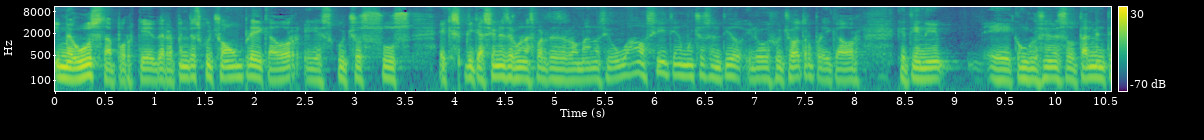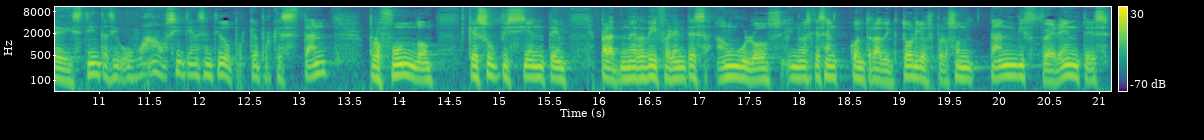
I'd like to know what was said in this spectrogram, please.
y me gusta porque de repente escucho a un predicador y escucho sus explicaciones de algunas partes de Romanos y digo, wow, sí, tiene mucho sentido. Y luego escucho a otro predicador que tiene eh, conclusiones totalmente distintas y digo, wow, sí, tiene sentido. ¿Por qué? Porque es tan profundo que es suficiente para tener diferentes ángulos y no es que sean contradictorios, pero son tan diferentes,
